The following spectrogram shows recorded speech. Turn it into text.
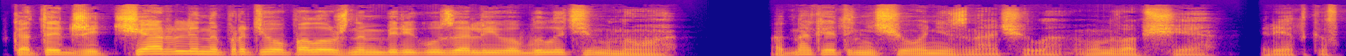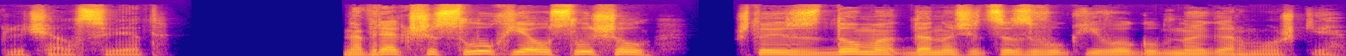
В коттедже Чарли на противоположном берегу залива было темно, однако это ничего не значило, он вообще редко включал свет. Напрягши слух, я услышал, что из дома доносится звук его губной гармошки.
